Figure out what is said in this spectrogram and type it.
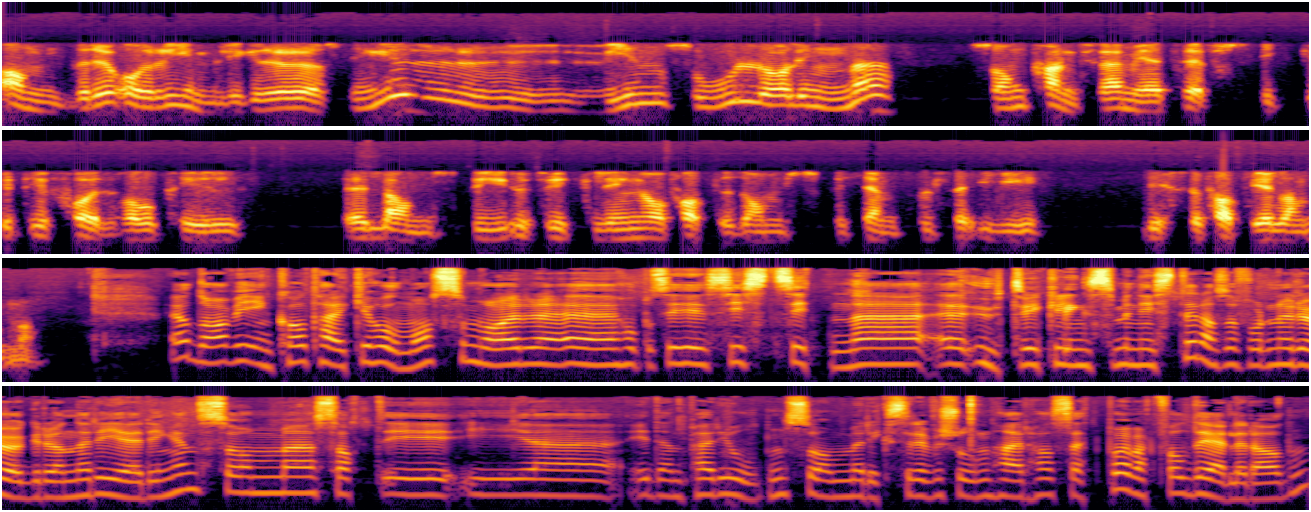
andre og rimeligere løsninger, vind, sol og lignende, som kanskje er mer treffsikkert i forhold til eh, landsbyutvikling og fattigdomsbekjempelse i disse fattige landene. Ja, Da har vi innkalt Heikki Holmås, som var eh, si, sist sittende eh, utviklingsminister, altså for den rød-grønne regjeringen, som satt i, i, i, den perioden som Riksrevisjonen her har sett på, i hvert fall deler av den.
